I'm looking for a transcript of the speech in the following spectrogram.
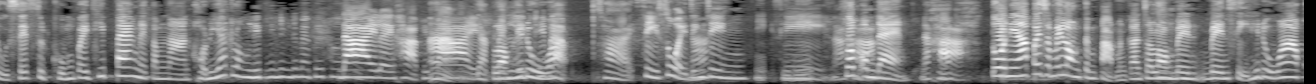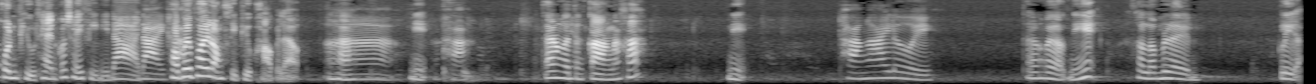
สู่เซตสุดคุ้มไปที่แป้งในตำนาน ขออนุญาตลองลิปนิดนึงได้ไหมพี่เพิ่มได้เลยค่ะพี่ป้ายอยากลองให้ดูเป็นลิปที่ว่าแบบ ใช่ สีสวยจริง ๆ นี่สีนี้นะคะ ส้มอมแดงนะคะ ค่ะตัวเนี้ยไปจะไม่ลองเต็มปากเหมือนกันจะลองเบนเบนสีให้ดูว่าคนผิวแทนก็ใช้สีนี้ได้ได้ค่ะ เพราะเพื่อยๆลองสีผิวขาวไปแล้วนะคะอ่านี่นะคะแต้งเลยตรงกลางนะคะ นี่ทาง่ายเลยแต้งเลยแบบนี้สลับเบรนเกลี่ย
